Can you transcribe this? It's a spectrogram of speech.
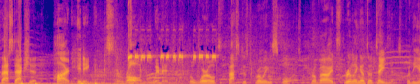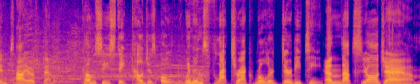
Fast action, hard hitting, strong women. The world's fastest growing sport provides thrilling entertainment for the entire family. Come see State College's own women's flat track roller derby team. And that's your jam.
